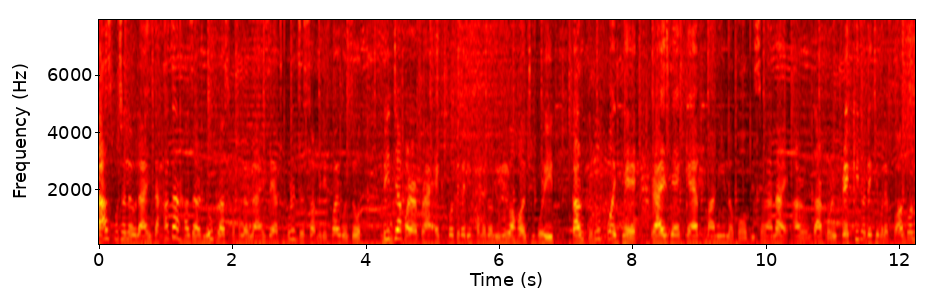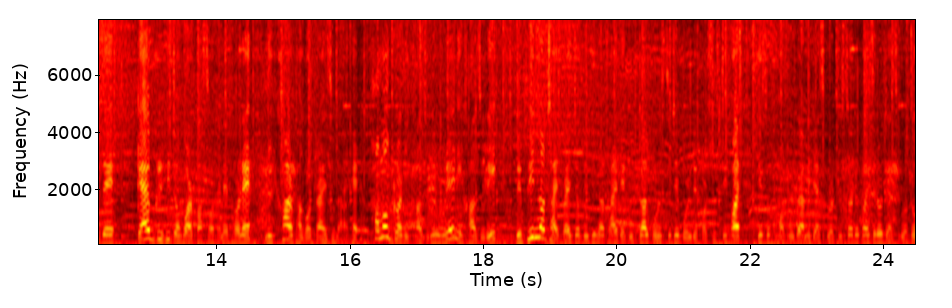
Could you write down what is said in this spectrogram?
ৰাজপথলৈ ওলাই আহিছে হাজাৰ হাজাৰ লোক ৰাজপথলৈ ওলাই আহিছে। ধুবুৰীৰ দৃশ্য আমি দেখুৱাই গৈছোঁ। বিদ্যাপাৰাৰ পৰা এক প্ৰতিবাদী সমদল উলিওৱা হয় ধুবুৰীত কাৰণ কোনোপধ্যে ৰাইজে কেব মানি ল'ব বিচৰা নাই। আৰু তাৰ পৰিপ্ৰেক্ষিত দেখিবলৈ পোৱা গ'ল যে কেব গৃহীত হোৱাৰ পাছত এনেধৰণে নিশাৰ ভাগত ৰাইজ ওলাই আহে। সমগ্ৰ নিশাজুৰি উৰে নিশাজুৰি বিভিন্ন ঠাইত ৰাজ্যৰ বিভিন্ন ঠাইত এক উত্তাল পৰিস্থিতিৰ পৰিৱেশৰ সৃষ্টি হয়। কিছু সময় পূৰ্বে আমি তেজপুৰৰ দৃশ্য দেখুৱাইছিলোঁ। তেজপুৰতো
